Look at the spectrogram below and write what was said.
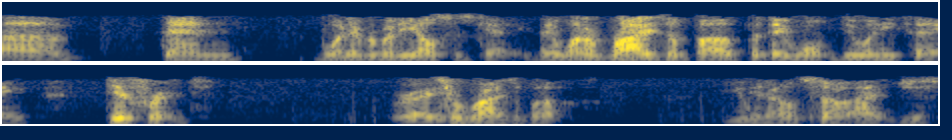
um, than what everybody else is getting. They want to rise above, but they won't do anything different right. to rise above. You, You know, so I just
